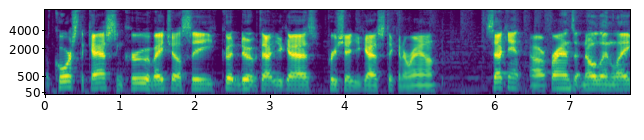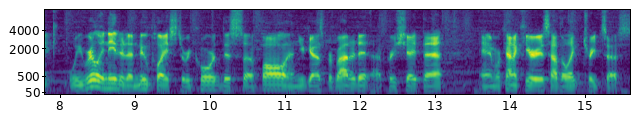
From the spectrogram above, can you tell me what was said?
Of course, the cast and crew of HLC couldn't do it without you guys. Appreciate you guys sticking around. Second, our friends at Nolin Lake. We really needed a new place to record this uh, fall, and you guys provided it. I appreciate that. And we're kind of curious how the lake treats us.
